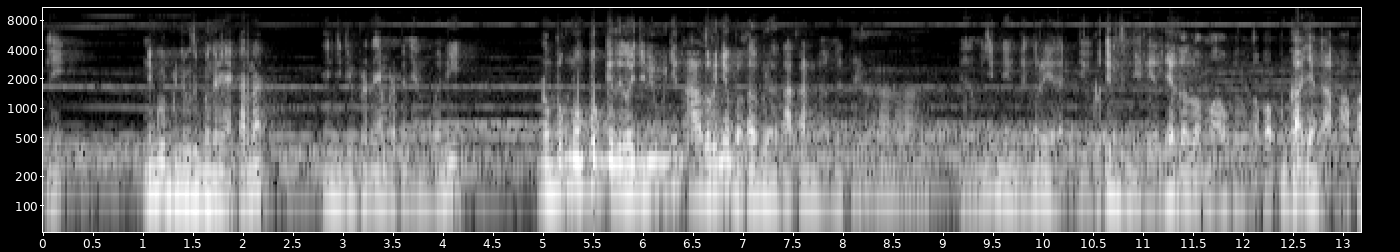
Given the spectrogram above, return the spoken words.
Nih, ini gue bingung sebenarnya karena yang jadi pertanyaan-pertanyaan gue nih numpuk-numpuk gitu loh. Jadi mungkin alurnya bakal berantakan banget. Ya. Ya mungkin yang denger ya diurutin sendiri aja kalau mau. Kalau nggak apa-apa enggak ya nggak apa-apa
